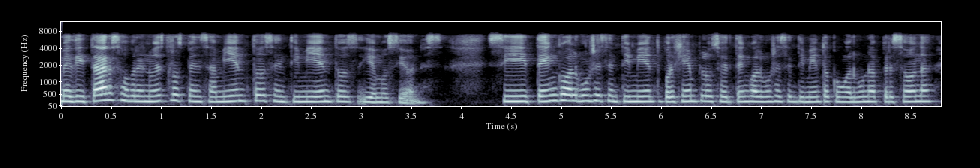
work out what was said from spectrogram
meditar sobre nuestros pensamientos, sentimientos y emociones. Si tengo algún resentimiento, por ejemplo, si tengo algún resentimiento con alguna persona,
